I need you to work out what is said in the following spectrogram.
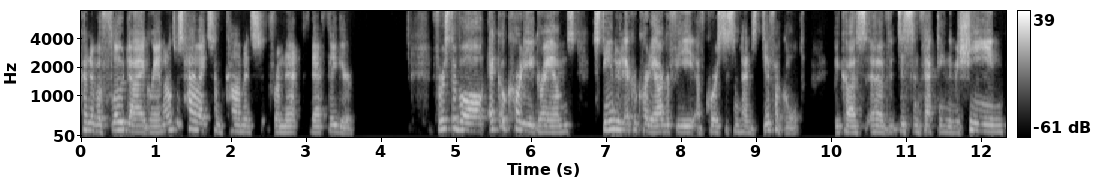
kind of a flow diagram. I'll just highlight some comments from that, that figure. First of all, echocardiograms, standard echocardiography, of course, is sometimes difficult because of disinfecting the machine,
